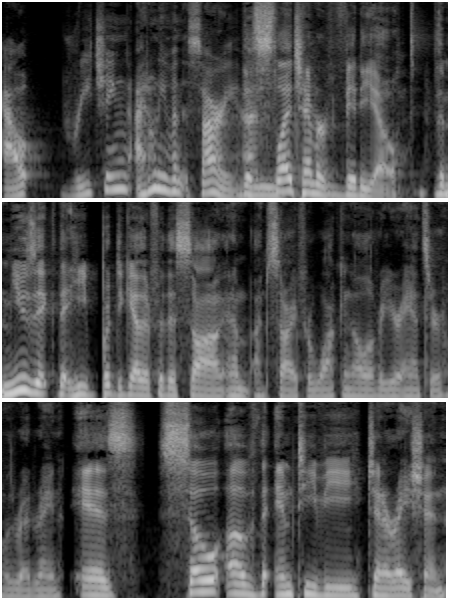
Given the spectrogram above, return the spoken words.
outreaching. I don't even. Sorry, The I'm- Sledgehammer video, the music that he put together for this song, and I'm, I'm sorry for walking all over your answer with Red Rain, is so of the MTV generation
